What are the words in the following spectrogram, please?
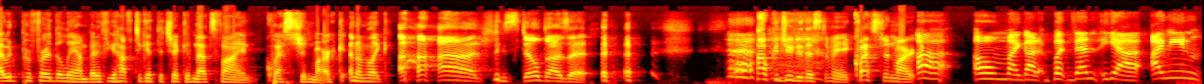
"I would prefer the lamb, but if you have to get the chicken, that's fine." Question mark. And I'm like, ah, she still does it. How could you do this to me? Question mark. Uh, oh my god! But then, yeah, I mean,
